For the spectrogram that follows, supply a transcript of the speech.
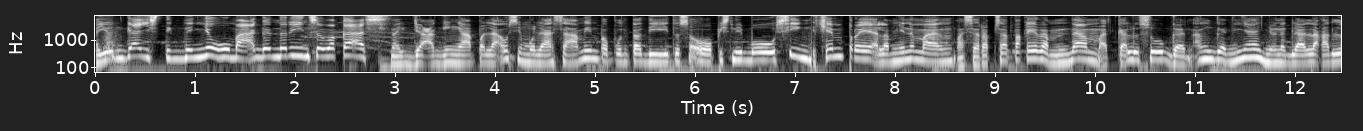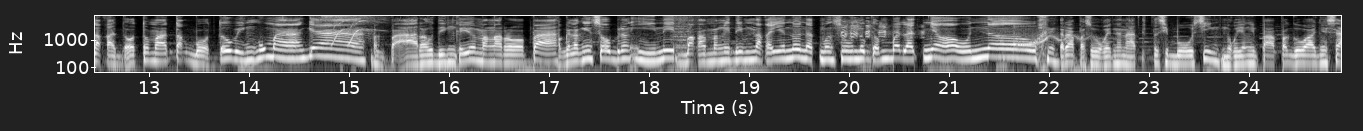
Ayun guys, tignan nyo, umaga na rin sa wakas. Nag-jogging nga pala ako simula sa amin papunta dito sa office ni Bossing. Eh, Siyempre, alam nyo naman, masarap sa pakiramdam at kalusugan ang ganyan yung naglalakad-lakad o tumatakbo tuwing umaga. Magpaaraw din kayo mga ropa. Pag laging sobrang init, baka mangitim na kayo nun at masunog ang balat nyo. Oh no! Tara, pasukin na natin to si Bossing. Ano kayang ipapagawa niya sa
